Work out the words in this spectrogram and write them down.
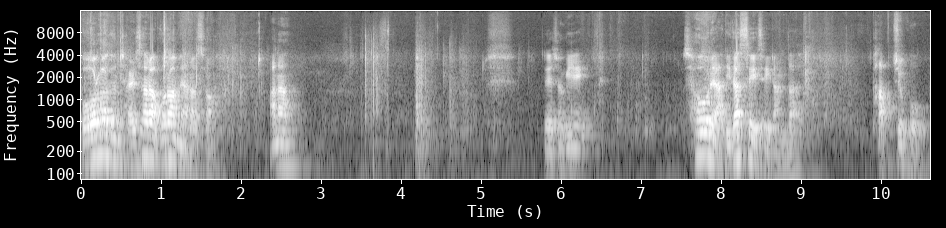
뭘 하든 잘 살아보라며 알아서. 아나. 네 저기 서울의 아디다스에서 일한다. 밥 주고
